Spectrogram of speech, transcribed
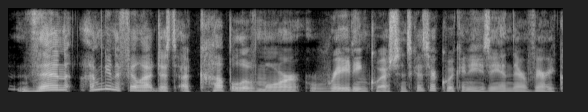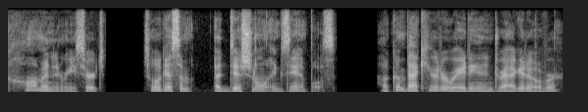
Then I'm going to fill out just a couple of more rating questions because they're quick and easy and they're very common in research. So we'll get some additional examples. I'll come back here to rating and drag it over.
